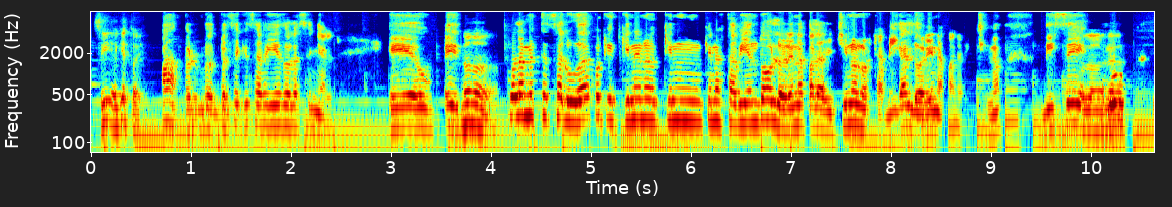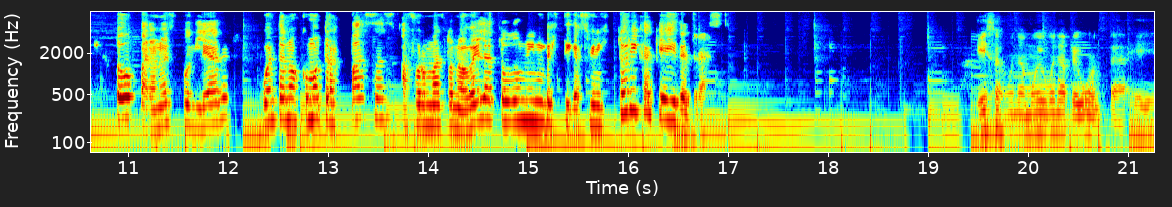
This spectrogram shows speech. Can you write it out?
Sí, aquí estoy. Ah, pensé que se había ido la señal. Eh, eh, no, no, no. Solamente saludar porque quien, quien, quien nos está viendo, Lorena Palavicino, nuestra amiga Lorena Palavicino, dice, para no spoilear, cuéntanos cómo traspasas a formato novela toda una investigación histórica que hay detrás. Esa es una muy buena pregunta. Eh,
